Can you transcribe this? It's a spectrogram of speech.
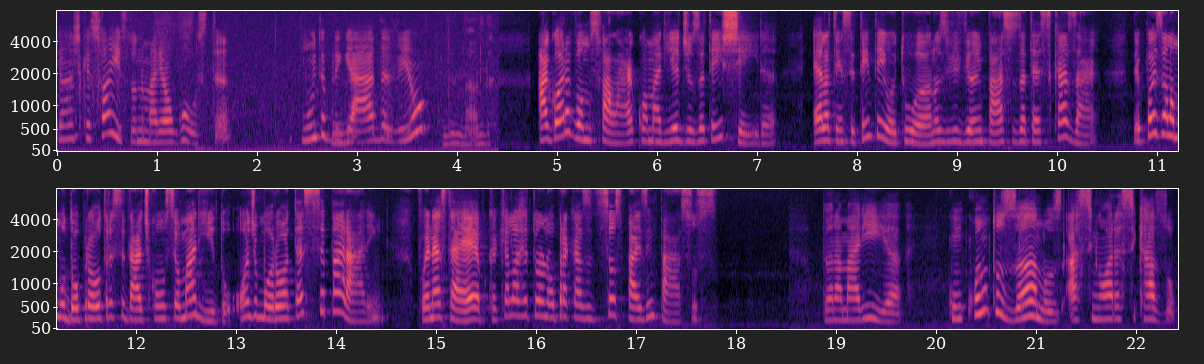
Eu acho que é só isso, dona Maria Augusta. Muito obrigada, hum. viu? De nada. Agora vamos falar com a Maria Dilza Teixeira. Ela tem 78 anos e viveu em Passos até se casar. Depois ela mudou para outra cidade com o seu marido, onde morou até se separarem. Foi nesta época que ela retornou para casa de seus pais em Passos. Dona Maria, com quantos anos a senhora se casou?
